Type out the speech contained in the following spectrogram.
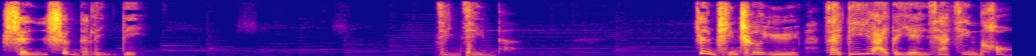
神圣的领地。静静的，任凭车舆在低矮的檐下静候；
